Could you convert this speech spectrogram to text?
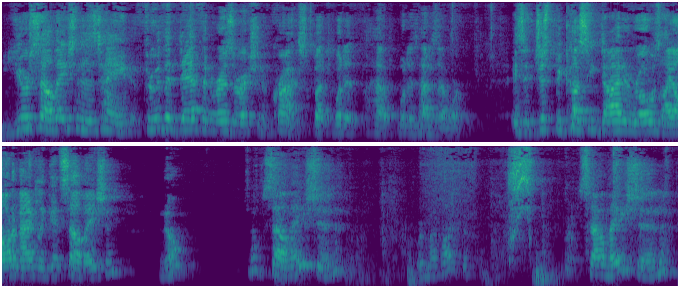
your salvation is attained through the death and resurrection of Christ. But what, it, how, what is, how does that work? Is it just because he died and rose, I automatically get salvation? No. No, salvation. Where'd my blood go? Salvation.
